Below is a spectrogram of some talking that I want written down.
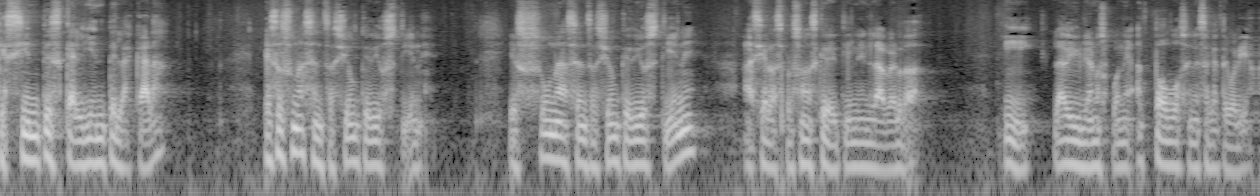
que sientes caliente la cara? Esa es una sensación que Dios tiene. es una sensación que Dios tiene hacia las personas que detienen la verdad. Y la Biblia nos pone a todos en esa categoría.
